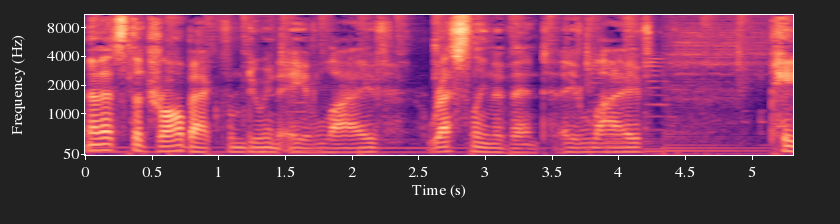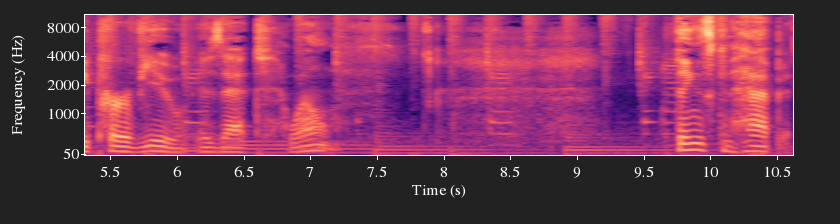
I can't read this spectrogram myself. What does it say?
Now, that's the drawback from doing a live wrestling event, a live pay per view, is that, well, things can happen.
